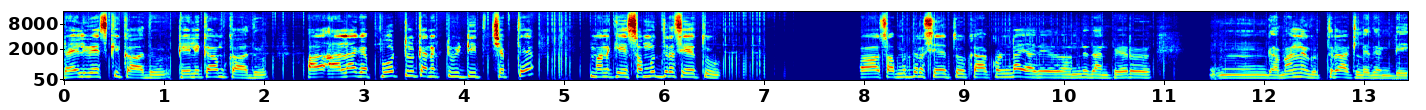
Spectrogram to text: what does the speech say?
రైల్వేస్కి కాదు టెలికాం కాదు. అలాగే పోర్టుల కనెక్టివిటీ చెప్తే మనకి సముద్ర సేతు. సముద్ర సేతు కాకుండా అదేదో ఉంది దాని పేరు మ్, గమనం గుర్తు రావట్లేదండి.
